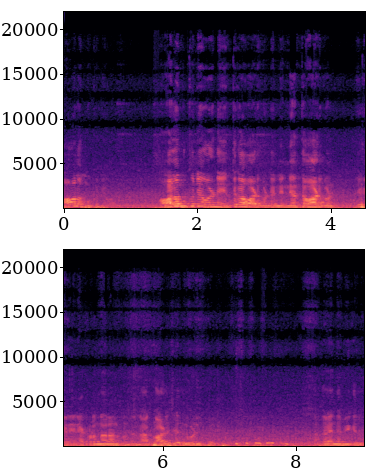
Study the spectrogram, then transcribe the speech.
పాలు అమ్ముకునేవాడు ఎంతగా వాడుకుంటే నిన్ను ఎంత ఇక నేను ఎక్కడున్నాను అనుకుంటాను నా కాళ్ళు చేతులు వణికిపోయి అర్థమైందా మీకు ఇది?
